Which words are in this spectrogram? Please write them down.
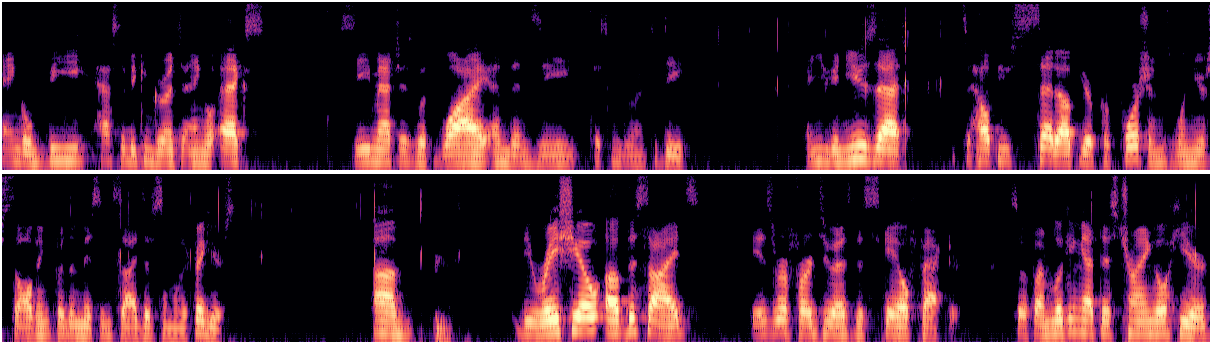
Angle B has to be congruent to angle X. C matches with Y, and then Z is congruent to D. And you can use that to help you set up your proportions when you're solving for the missing sides of similar figures. Um, the ratio of the sides is referred to as the scale factor. So if I'm looking at this triangle here,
